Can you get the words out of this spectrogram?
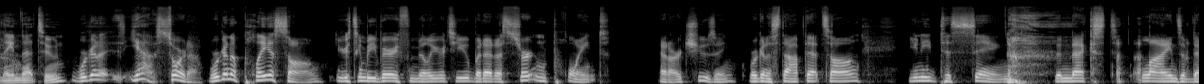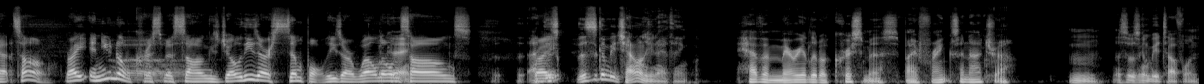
Name that tune. We're going to, yeah, sort of. We're going to play a song. It's going to be very familiar to you, but at a certain point at our choosing, we're going to stop that song. You need to sing the next lines of that song, right? And you know Christmas songs, Joe. These are simple, these are well known Okay. songs. Uh, Right. This, this is going to be challenging, I think. Have a Merry Little Christmas by Frank Sinatra. Hmm. This was going to be a tough one.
